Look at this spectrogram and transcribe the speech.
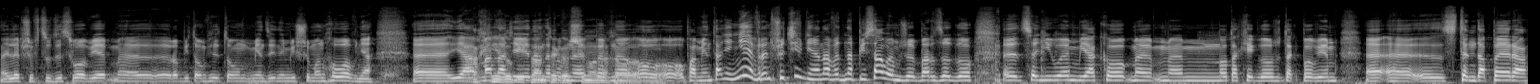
najlepszy w cudzysłowie, e, robi tą wizytą między innymi Szymon Hołownia. E, Ja Ach, mam nadzieję pan na tego pewne, Szymona pewne o, o, opamiętanie. Nie, wręcz przeciwnie, ja nawet napisałem, że bardzo go e, ceniłem jako no takiego, że tak powiem, e, e, stand-upera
